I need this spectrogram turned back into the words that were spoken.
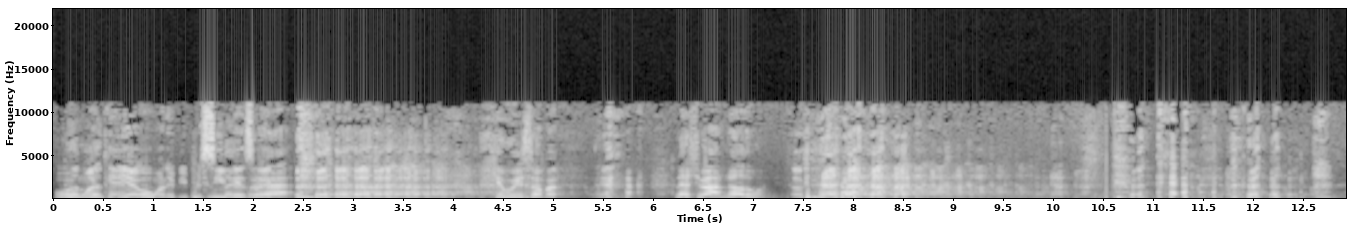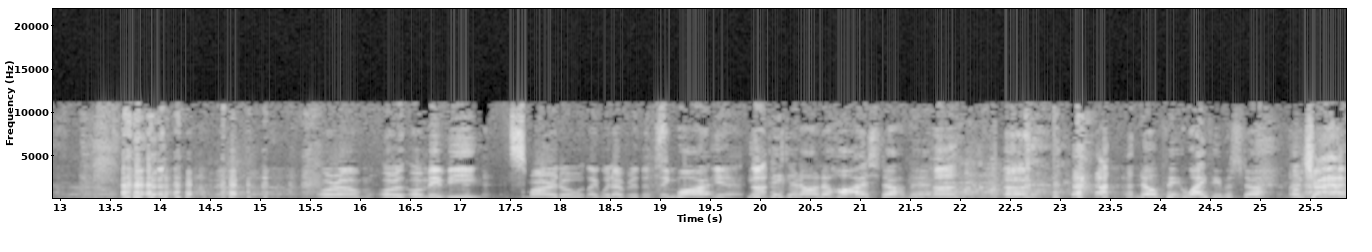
or Good want looking? yeah, or want to be perceived as like. that. Can we some? Let's try another one. or um or or maybe smart or like whatever the thing. Smart? Yeah. You Not- picking all the hard stuff, man. Huh? Don't pick white people stuff. I'm trying.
